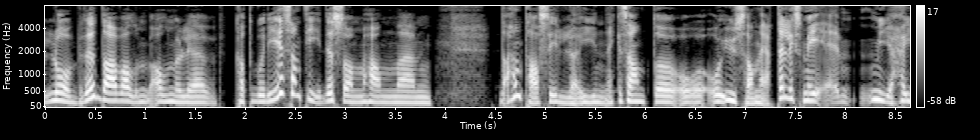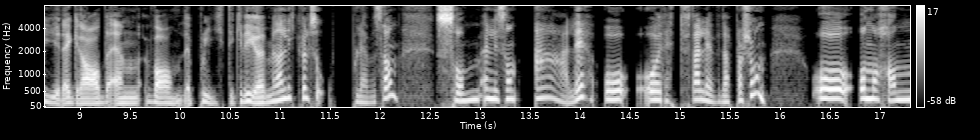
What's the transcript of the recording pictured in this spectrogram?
lovbrudd av alle, alle, mulige kategorier, samtidig som han eh, han tas i løgn, ikke sant, og, og, og, usannheter, liksom i eh, mye høyere grad enn vanlige politikere gjør, men allikevel så oppleves han som en litt sånn ærlig og, og rett fra levra person. Og, og når, han,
